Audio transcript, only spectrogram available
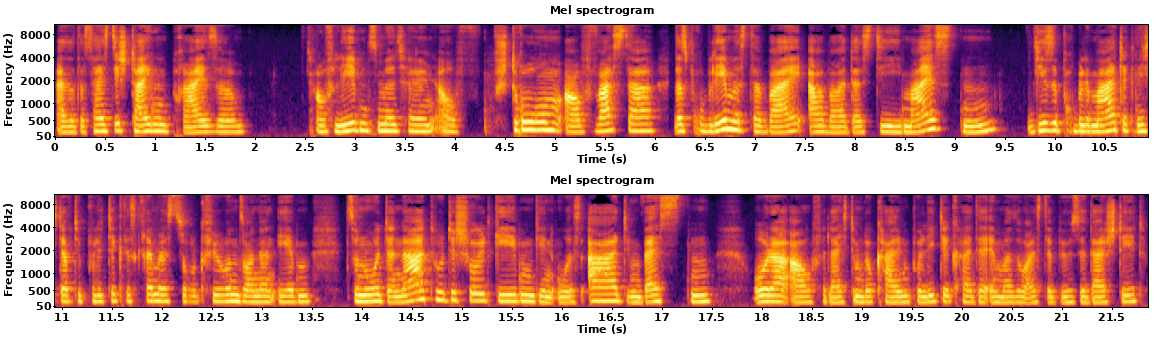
Also das heißt, die steigenden Preise auf Lebensmitteln, auf Strom, auf Wasser. Das Problem ist dabei aber, dass die meisten diese Problematik nicht auf die Politik des Kremls zurückführen, sondern eben zur Not der NATO die Schuld geben, den USA, dem Westen oder auch vielleicht dem lokalen Politiker, der immer so als der Böse dasteht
